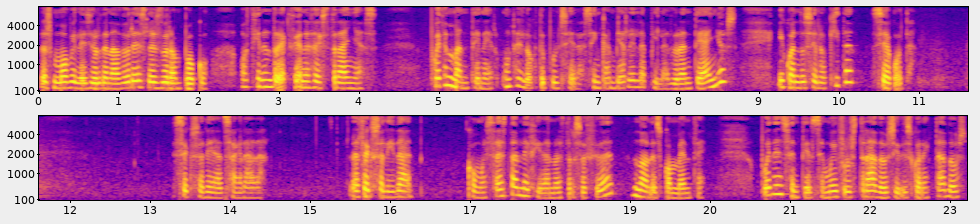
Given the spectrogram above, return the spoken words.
los móviles y ordenadores les duran poco o tienen reacciones extrañas. Pueden mantener un reloj de pulsera sin cambiarle la pila durante años y cuando se lo quitan se agota. Sexualidad sagrada. La sexualidad, como está establecida en nuestra sociedad, no les convence. Pueden sentirse muy frustrados y desconectados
